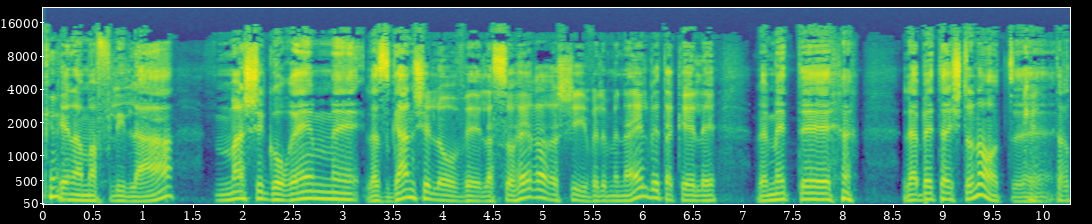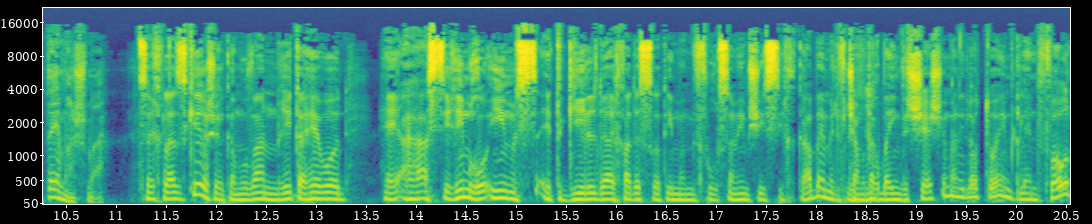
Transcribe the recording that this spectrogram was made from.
כן. כן, המפלילה. מה שגורם אה, לסגן שלו ולסוהר הראשי ולמנהל בית הכלא, באמת אה, לאבד את העשתונות, אה, כן. תרתי משמע. צריך להזכיר שכמובן ריטה הווד, האסירים רואים את גילדה, אחד הסרטים המפורסמים שהיא שיחקה בהם, 1946 אם אני לא טועה, עם גלן פורד,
